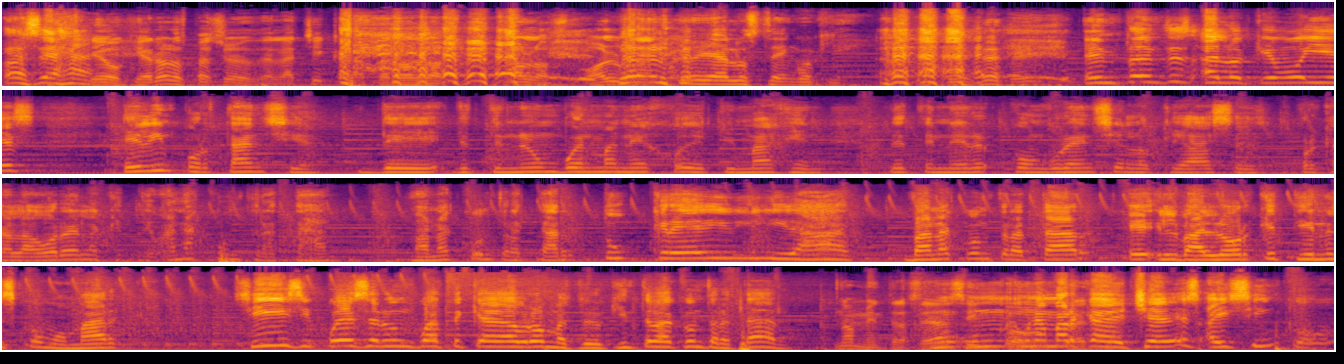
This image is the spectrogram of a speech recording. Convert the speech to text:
O sea, Digo, quiero los pechos de la chica, pero lo- no los polvos. Yo ya los tengo aquí. Entonces, a lo que voy es, es la importancia de, de tener un buen manejo de tu imagen, de tener congruencia en lo que haces, porque a la hora en la que te van a contratar, van a contratar tu credibilidad, van a contratar el valor que tienes como marca. Sí, sí puede ser un guate que haga bromas, pero ¿quién te va a contratar? No, mientras sea Un- cinco. una marca de Cheves, hay cinco.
